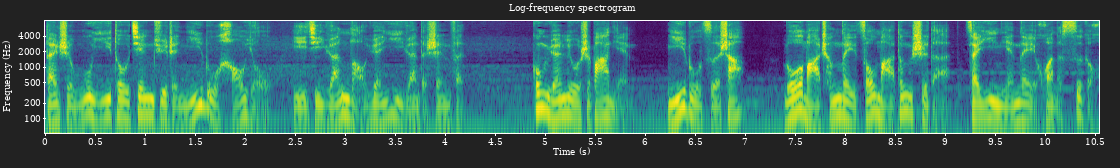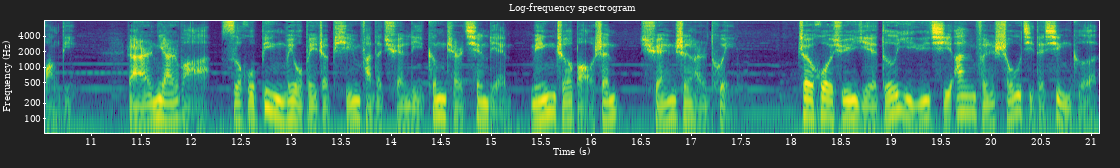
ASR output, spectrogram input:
但是无疑都兼具着尼禄好友以及元老院议员的身份。公元六十八年，尼禄自杀，罗马城内走马灯似的在一年内换了四个皇帝。然而涅尔瓦似乎并没有被这频繁的权力更替而牵连，明哲保身，全身而退。这或许也得益于其安分守己的性格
